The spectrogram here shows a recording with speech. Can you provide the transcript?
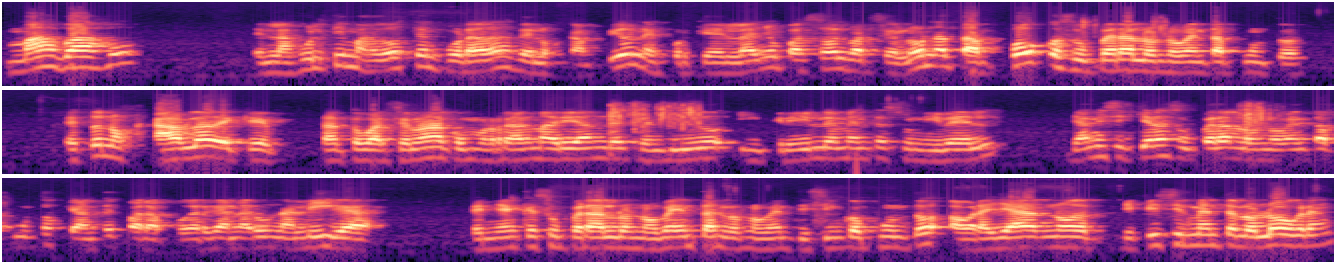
más bajo en las últimas dos temporadas de los campeones, porque el año pasado el Barcelona tampoco supera los 90 puntos. Esto nos habla de que tanto Barcelona como Real Madrid han descendido increíblemente su nivel, ya ni siquiera superan los 90 puntos que antes para poder ganar una liga tenían que superar los 90, los 95 puntos, ahora ya no difícilmente lo logran.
